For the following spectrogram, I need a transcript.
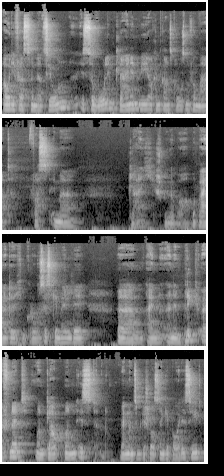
Aber die Faszination ist sowohl im kleinen wie auch im ganz großen Format fast immer gleich spürbar. Wobei natürlich ein großes Gemälde ähm, einen, einen Blick öffnet. Man glaubt, man ist, wenn man es im geschlossenen Gebäude sieht,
